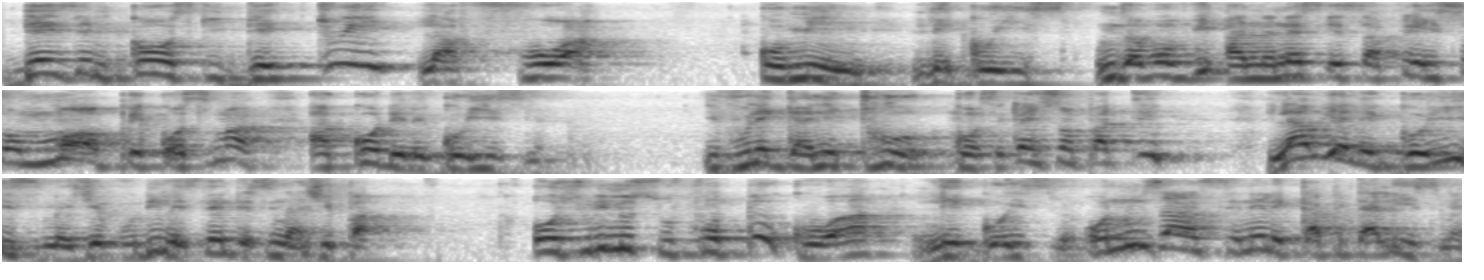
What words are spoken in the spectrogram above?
Deuxième cause qui détruit la foi commune, l'égoïsme. Nous avons vu Ananès et Saphir, ils sont morts précocement à cause de l'égoïsme. Ils voulaient gagner trop. Conséquent, ils sont partis. Là où il y a l'égoïsme, je vous dis, le Saint-Esprit n'agit pas. Aujourd'hui, nous souffrons. Pourquoi l'égoïsme? On nous a enseigné le capitalisme.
